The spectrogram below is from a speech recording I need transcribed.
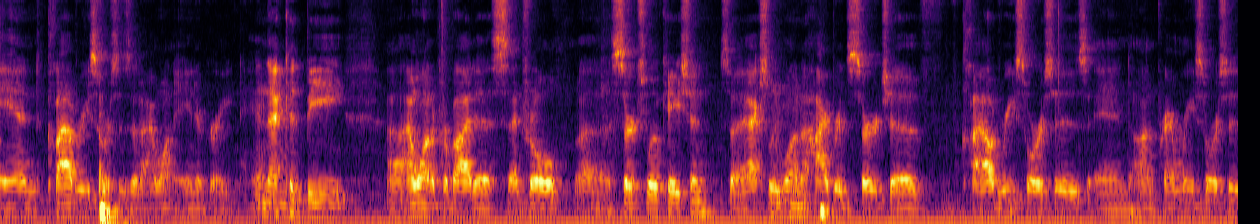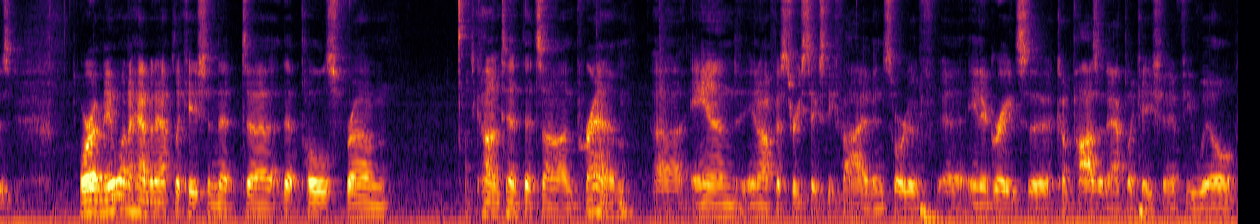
and cloud resources that I want to integrate, and mm-hmm. that could be uh, I want to provide a central uh, search location. So I actually mm-hmm. want a hybrid search of cloud resources and on-prem resources. Or I may want to have an application that uh, that pulls from content that's on-prem uh, and in Office 365 and sort of uh, integrates a composite application, if you will,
